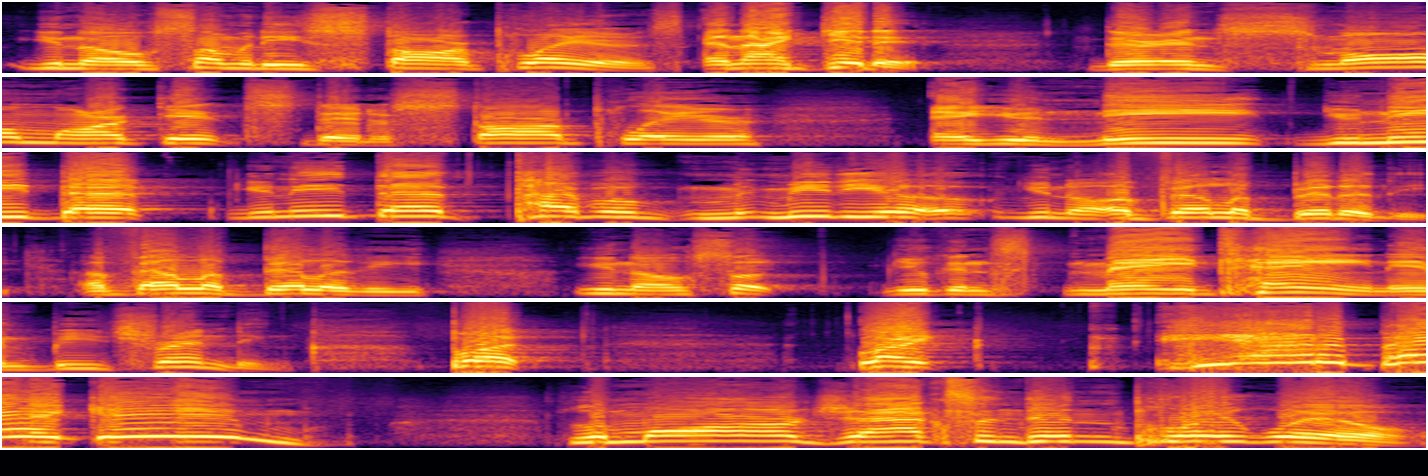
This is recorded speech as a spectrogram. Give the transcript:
you know, some of these star players. And I get it. They're in small markets, they're the star player, and you need you need that you need that type of media, you know, availability, availability, you know, so you can maintain and be trending. But like he had a bad game. Lamar Jackson didn't play well.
